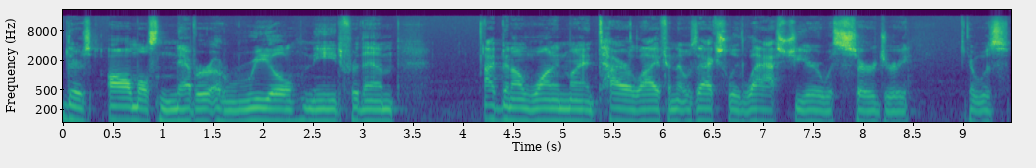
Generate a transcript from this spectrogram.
There's almost never a real need for them. I've been on one in my entire life, and that was actually last year with surgery. It was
